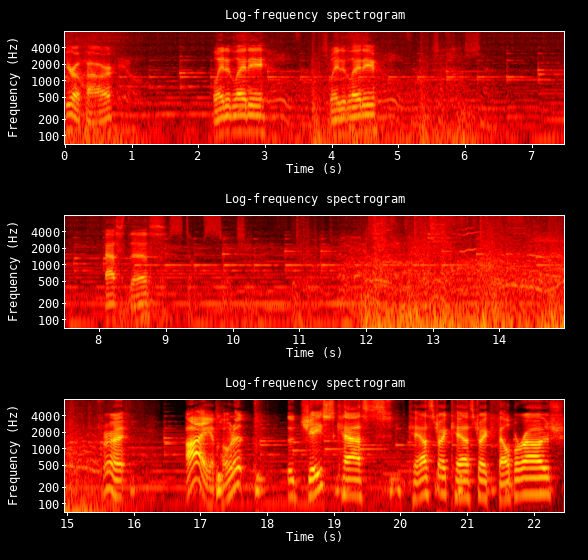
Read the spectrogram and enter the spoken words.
Hero Power. Bladed Lady. Bladed Lady. Past this. Alright. Hi, opponent. So Jace casts Chaos Strike, Chaos Strike, Fel Barrage,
